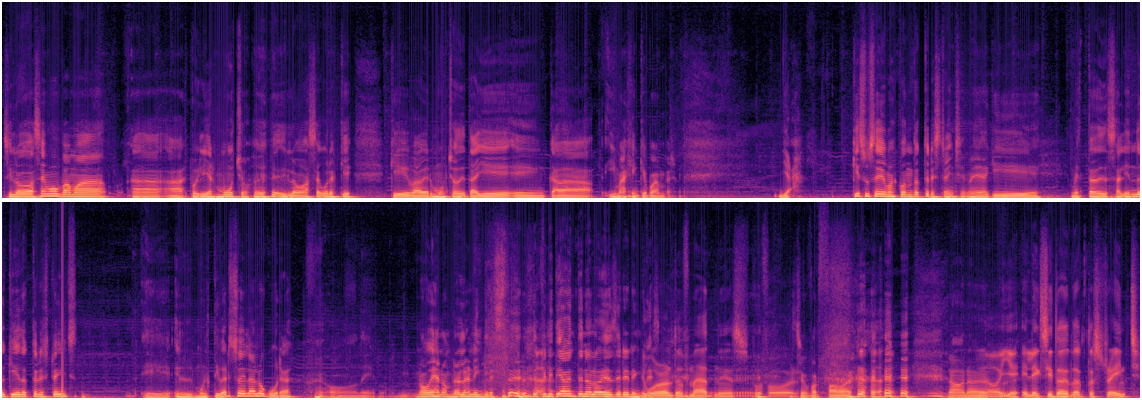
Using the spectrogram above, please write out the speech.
si lo hacemos, vamos a, a, a spoilear mucho. y lo más seguro es que, que va a haber mucho detalle en cada imagen que puedan ver. Ya. ¿Qué sucede más con Doctor Strange? Me- aquí me está saliendo que Doctor Strange, eh, el multiverso de la locura, o de, no voy a nombrarlo en inglés, definitivamente no lo voy a decir en The inglés. World of Madness, por favor. Sí, por favor. no, no, No, oye, el éxito de Doctor Strange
